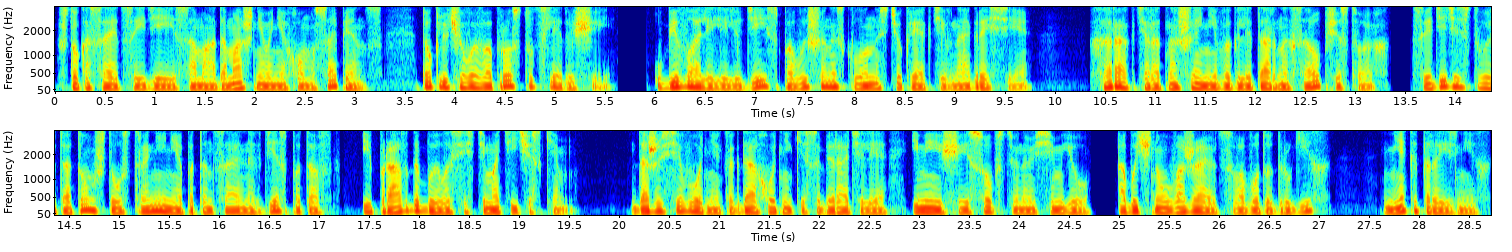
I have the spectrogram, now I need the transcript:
Что касается идеи самоодомашнивания Homo sapiens, то ключевой вопрос тут следующий: убивали ли людей с повышенной склонностью к реактивной агрессии? Характер отношений в эгалитарных сообществах свидетельствует о том, что устранение потенциальных деспотов и правда было систематическим. Даже сегодня, когда охотники-собиратели, имеющие собственную семью, обычно уважают свободу других, некоторые из них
